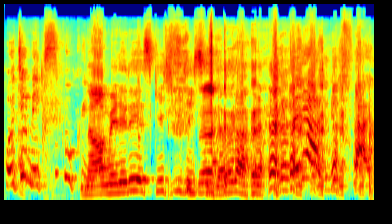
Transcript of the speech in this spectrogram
Hocam eksik okuyor. Nameleri es geçmeyeceksiniz Zafer abi. Zafer abi lütfen.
